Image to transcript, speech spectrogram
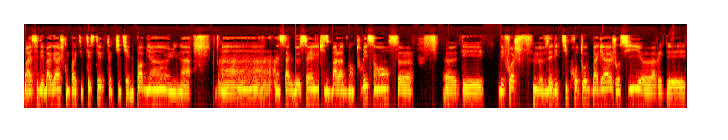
Bah c'est des bagages qui n'ont pas été testés peut-être qui tiennent pas bien une un, un, sac de sel qui se balade dans tous les sens euh, euh, des des fois je me faisais des petits protos de bagages aussi euh, avec des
